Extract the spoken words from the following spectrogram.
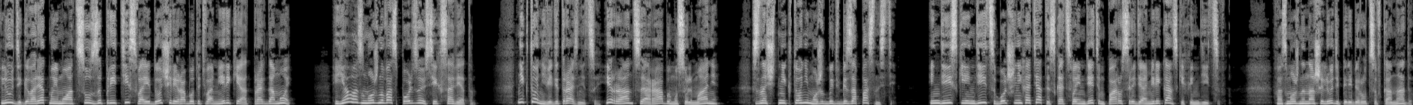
Люди говорят моему отцу, запрети своей дочери работать в Америке и отправь домой. Я, возможно, воспользуюсь их советом. Никто не видит разницы. Иранцы, арабы, мусульмане. Значит, никто не может быть в безопасности. Индийские индийцы больше не хотят искать своим детям пару среди американских индийцев. Возможно, наши люди переберутся в Канаду.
